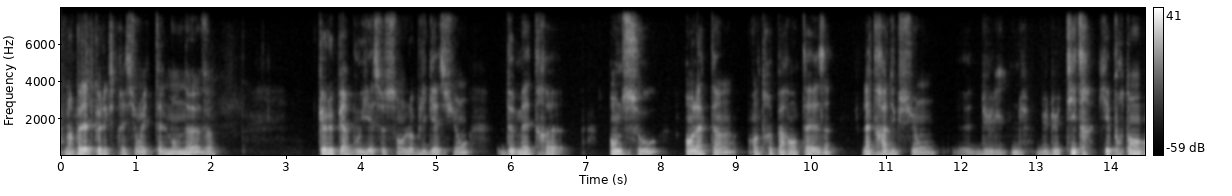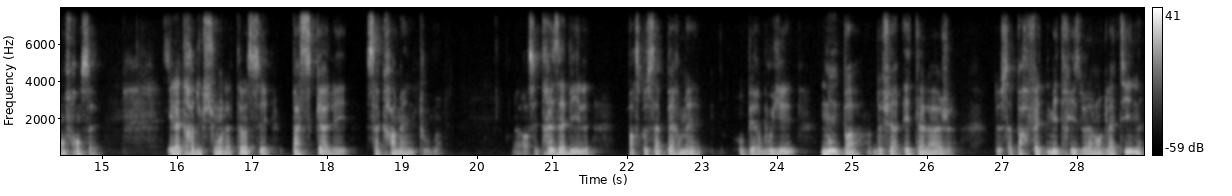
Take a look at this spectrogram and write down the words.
Alors peut-être que l'expression est tellement neuve le père Bouillet se sent l'obligation de mettre en dessous, en latin, entre parenthèses, la traduction du, titre qui est pourtant en français. Et la traduction en latin, c'est Pascale Sacramentum. Alors c'est très habile parce que ça permet au Père Bouillet non pas de faire étalage de sa parfaite maîtrise de la langue latine,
